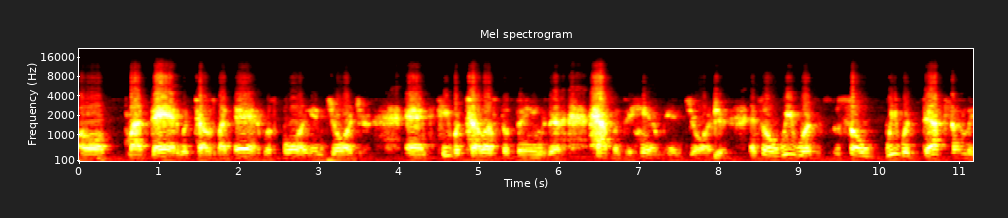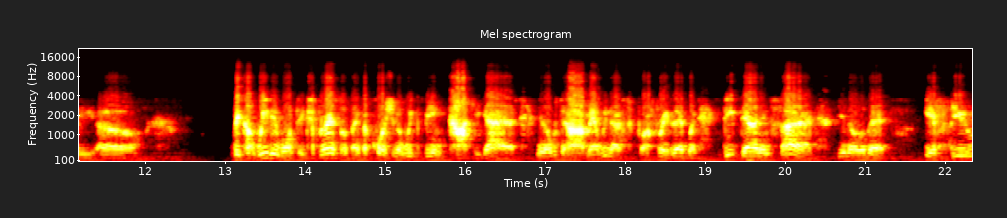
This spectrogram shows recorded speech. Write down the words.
or my dad would tell us. My dad was born in Georgia, and he would tell us the things that happened to him in Georgia. And so we would, so we would definitely uh, we didn't want to experience those things. Of course, you know, we being cocky guys, you know, we say, oh man, we're not afraid of that. But deep down inside, you know, that if you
